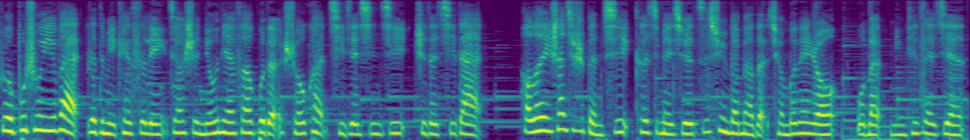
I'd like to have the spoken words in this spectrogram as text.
若不出意外，Redmi K40 将是牛年发布的首款旗舰新机，值得期待。好了，以上就是本期科技美学资讯百秒的全部内容，我们明天再见。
